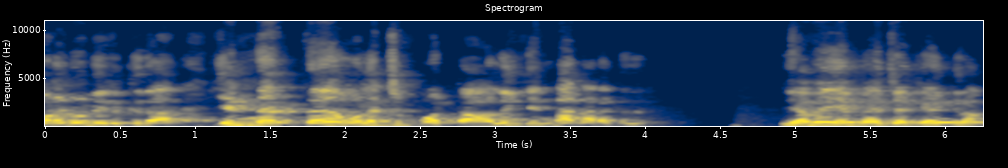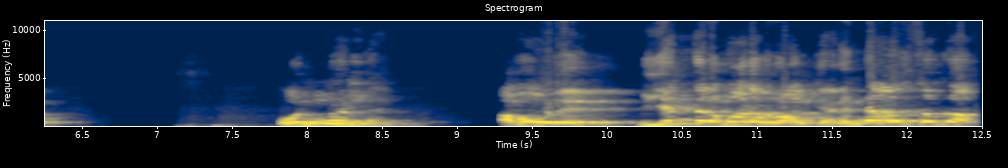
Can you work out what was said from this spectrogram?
போடணும்னு இருக்குதா? என்னத்த உழைச்சு போட்டாலும் என்ன நடக்குது? எவன் என் பேச்ச கேட்கிறான்? ஒண்ணும் இல்லை. அப்போ ஒரு இயந்திரமான ஒரு வாழ்க்கை. ரெண்டாவது சொல்றான்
